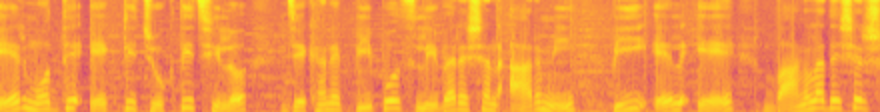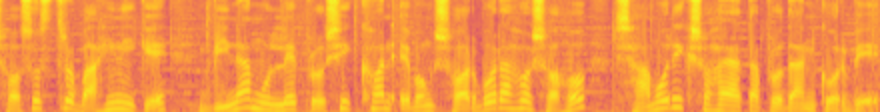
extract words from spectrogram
এর মধ্যে একটি চুক্তি ছিল যেখানে পিপলস লিবারেশন আর্মি, পিএলএ, বাংলাদেশের সশস্ত্র বাহিনীকে বিনামূল্যে প্রশিক্ষণ এবং সরবরাহ সহ সামরিক সহায়তা প্রদান করবে।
